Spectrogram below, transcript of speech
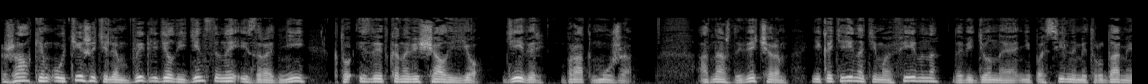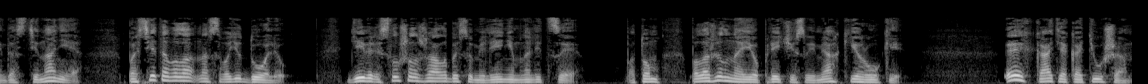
Жалким утешителем выглядел единственный из родни, кто изредка навещал ее, деверь, брат мужа. Однажды вечером Екатерина Тимофеевна, доведенная непосильными трудами до стенания, посетовала на свою долю. Деверь слушал жалобы с умилением на лице, потом положил на ее плечи свои мягкие руки. Эх, Катя, Катюша,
